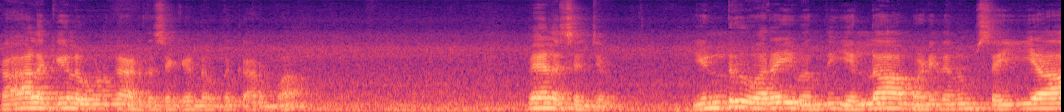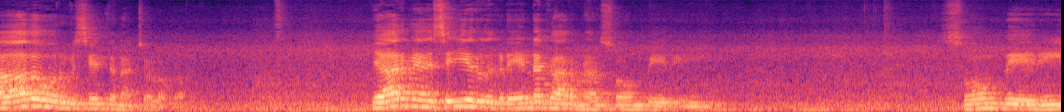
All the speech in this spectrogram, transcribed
காலை கீழே ஊனுங்க அடுத்த செகண்ட் வந்து கர்மா வேலை செஞ்சிடும் இன்று வரை வந்து எல்லா மனிதனும் செய்யாத ஒரு விஷயத்தை நான் சொல்லப்போ யாருமே அதை செய்யறது கிடையாது. என்ன காரணம்? சோம்பேறி. சோம்பேறி.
